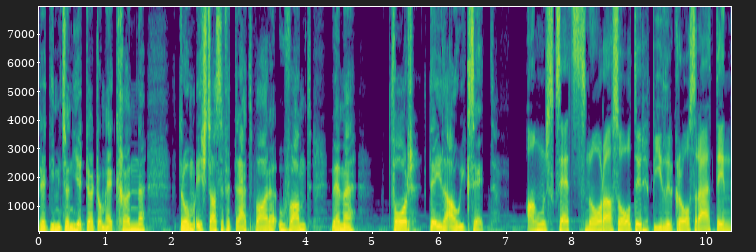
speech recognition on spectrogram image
redimensioniert dort, wo man können. Darum ist das ein vertretbarer Aufwand, wenn man die Vorteile alle sieht. Anders gesetzt Nora Soder, Bieler Grossrätin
